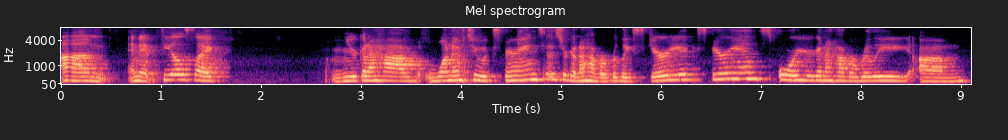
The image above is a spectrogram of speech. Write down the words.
Um, and it feels like you're going to have one of two experiences. You're going to have a really scary experience, or you're going to have a really um,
